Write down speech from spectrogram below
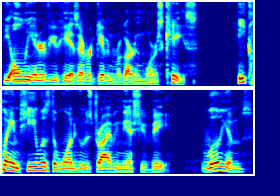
the only interview he has ever given regarding Maura's case. He claimed he was the one who was driving the SUV. Williams,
